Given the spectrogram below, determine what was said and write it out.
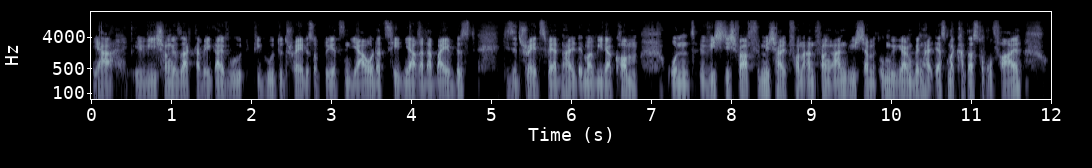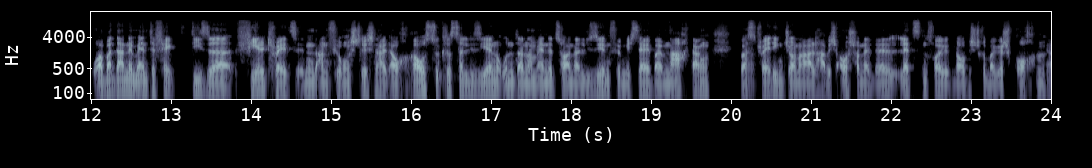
ja, wie ich schon gesagt habe, egal wie gut du tradest, ob du jetzt ein Jahr oder zehn Jahre dabei bist, diese Trades werden halt immer wieder kommen. Und wichtig war für mich halt von Anfang an, wie ich damit umgegangen bin, halt erstmal katastrophal, aber dann im Endeffekt diese Fehltrades in Anführungsstrichen halt auch rauszukristallisieren und dann am Ende zu analysieren für mich selber im Nachgang. Über das Trading Journal habe ich auch schon in der letzten Folge, glaube ich, drüber gesprochen. Ja.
